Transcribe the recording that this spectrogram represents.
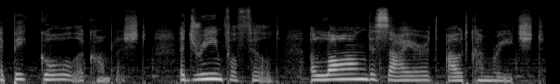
A big goal accomplished, a dream fulfilled, a long desired outcome reached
